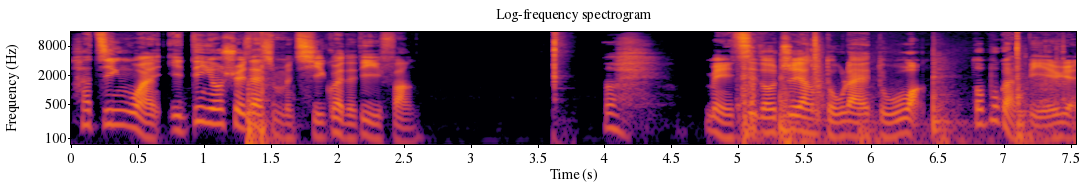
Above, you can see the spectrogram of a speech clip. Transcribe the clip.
他今晚一定又睡在什么奇怪的地方。唉，每次都这样独来独往，都不管别人。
